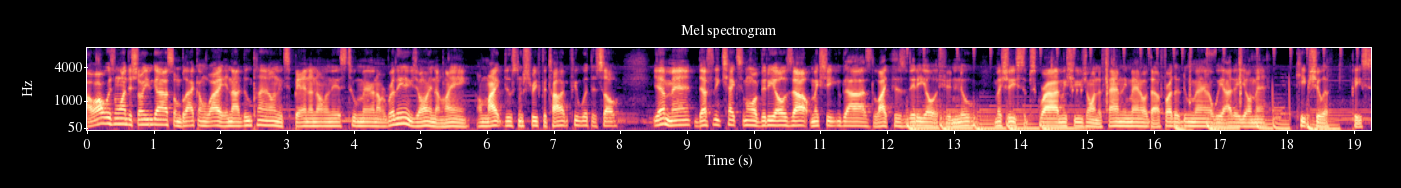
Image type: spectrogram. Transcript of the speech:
I always wanted to show you guys some black and white, and I do plan on expanding on this too, man. I'm really enjoying the lane. I might do some street photography with it, so yeah, man, definitely check some more videos out. Make sure you guys like this video if you're new. Make sure you subscribe. Make sure you join the family, man. Without further ado, man, we out of here, man. Keep shooting. Peace.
